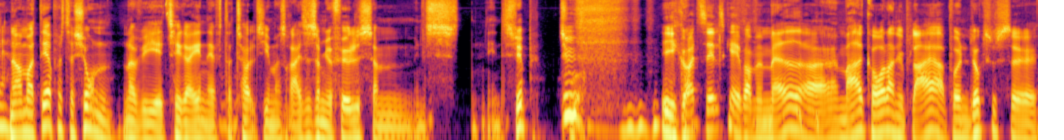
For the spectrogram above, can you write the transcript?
Ja. Ja. Nå, men der på stationen, når vi tækker ind efter 12 timers rejse, som jo føles som en, en svip tur. Mm. I godt selskab og med mad, og meget kortere end vi plejer, på en luksus øh,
